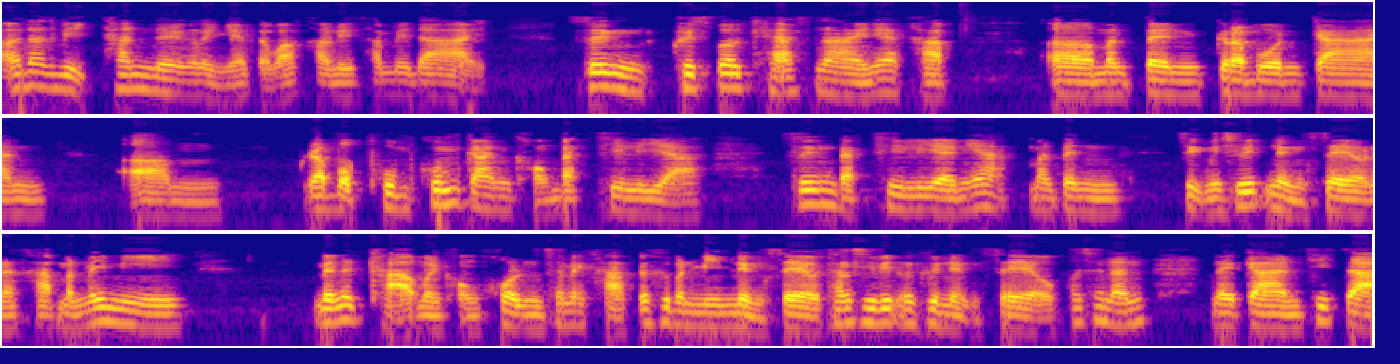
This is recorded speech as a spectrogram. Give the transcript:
เออน่าจะมีอีกท่านหนึ่งอะไรเงี้ยแต่ว่าคราวนี้ท่านไม่ได้ ซึ่ง CRISPR Cas9 เนี่ยครับเอ่อมันเป็นกระบวนการระบบภูมิคุ้มกันของแบคทีเรีย ซึ่งแบคทีเรียเนี่ยมันเป็นสิ่งมีชีวิตหนึ่งเซลล์นะครับ มันไม่มีเม็ดเลือดขาวเหมือนของคนใช่ไหมครับ ก็คือมันมีหนึ่งเซลล์ทั้งชีวิตมันคือหนึ่งเซลล์ เพราะฉะนั้นในการที่จะ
